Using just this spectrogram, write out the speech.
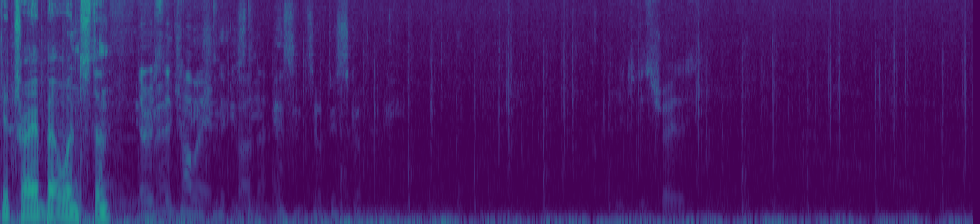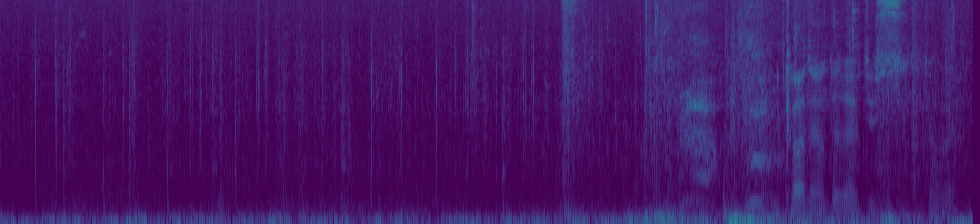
Good try a bit, Winston. There is the tower in the corner. Essence of discovery. Need to destroy this. In corner on the left is tower. tower.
